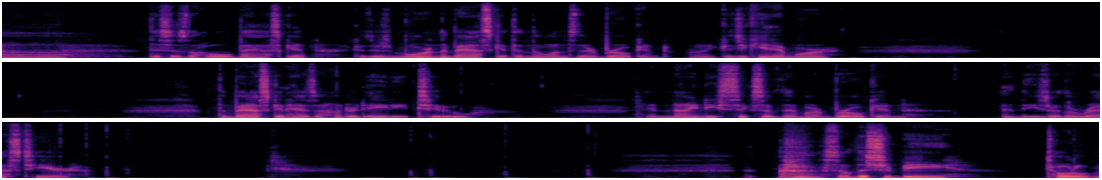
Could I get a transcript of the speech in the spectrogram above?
uh, this is the whole basket because there's more in the basket than the ones that are broken, right? Because you can't have more. The basket has 182, and 96 of them are broken, and these are the rest here. so this should be total.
